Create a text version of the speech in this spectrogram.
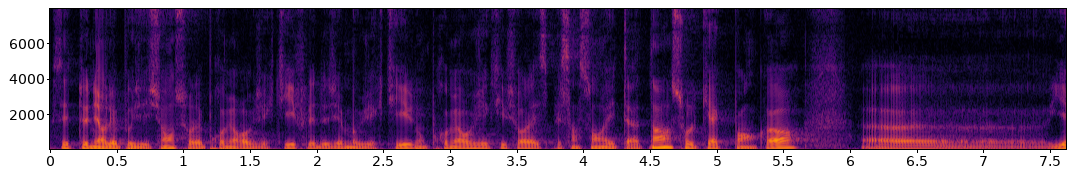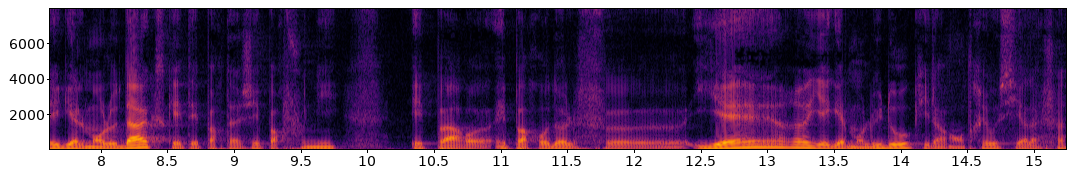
C'est de tenir les positions sur les premiers objectifs, les deuxièmes objectifs. Donc, premier objectif sur la SP500 a été atteint, sur le CAC pas encore. Euh, il y a également le DAX qui a été partagé par Founi et par, euh, et par Rodolphe euh, hier. Il y a également Ludo qui l'a rentré aussi à l'achat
